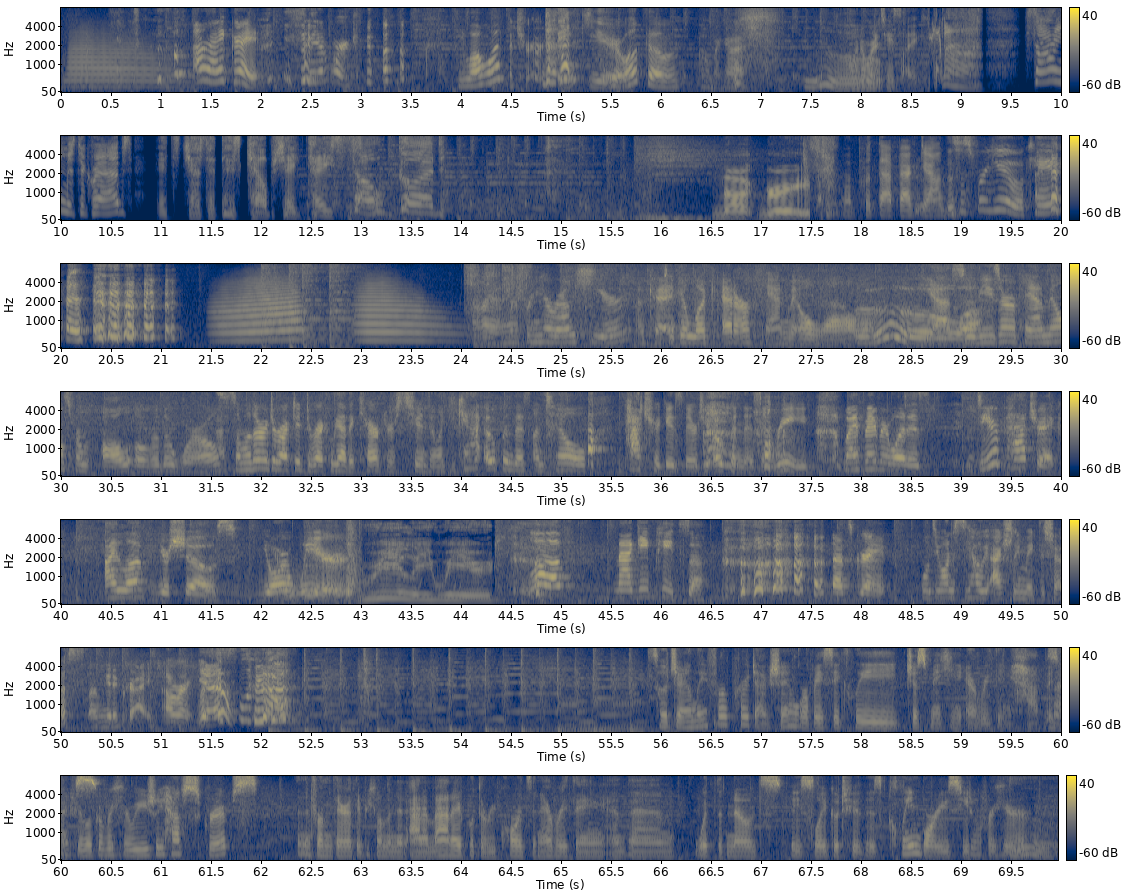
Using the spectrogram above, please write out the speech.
All right, great. You said you had work. Do you want one? A Sure. Thank you. You're welcome. Oh my gosh. Ooh. I wonder what it tastes like. Ah, sorry, Mr. Krabs. It's just that this kelp shake tastes so good. Not great. I'm gonna put that back down. This is for you, okay? All right, I'm gonna bring you around here. Okay. Take a look at our fan mail wall. Ooh. Yeah, so these are fan mails from all over the world. Some of them are directed directly at the characters too, and they're like, you cannot open this until Patrick is there to open this and read. My favorite one is, Dear Patrick, I love your shows. You're, weird. Really weird. Love, Maggie Pizza. That's great. Well, do you want to see how we actually make the shows? I'm gonna cry. All right, let's Yes. go. Let's go. So generally for production, we're basically just making everything happen. So if you look over here, we usually have scripts, and then from there they become an animatic with the records and everything, and then with the notes, they slowly go to this clean board you see over here.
